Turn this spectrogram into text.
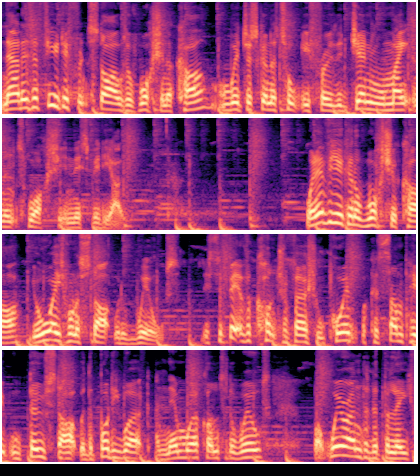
Now there's a few different styles of washing a car. We're just going to talk you through the general maintenance wash in this video. Whenever you're going to wash your car, you always want to start with the wheels. It's a bit of a controversial point because some people do start with the bodywork and then work onto the wheels, but we're under the belief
